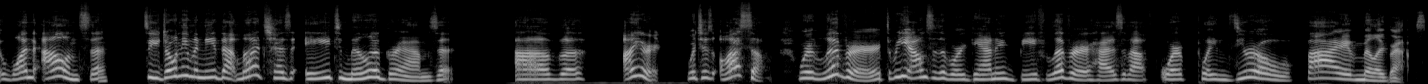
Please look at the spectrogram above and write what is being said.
one ounce. So you don't even need that much, has eight milligrams of uh, iron, which is awesome. Where liver, three ounces of organic beef liver has about 4.05 milligrams.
